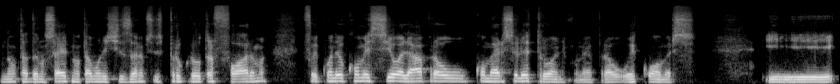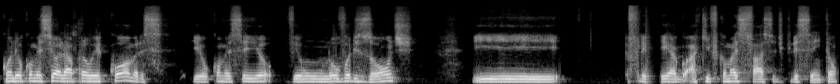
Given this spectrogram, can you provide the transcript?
Não tá dando certo, não tá monetizando, preciso procurar outra forma. Foi quando eu comecei a olhar para o comércio eletrônico, né, para o e-commerce. E quando eu comecei a olhar para o e-commerce, eu comecei a ver um novo horizonte e eu falei, aqui fica mais fácil de crescer. Então,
